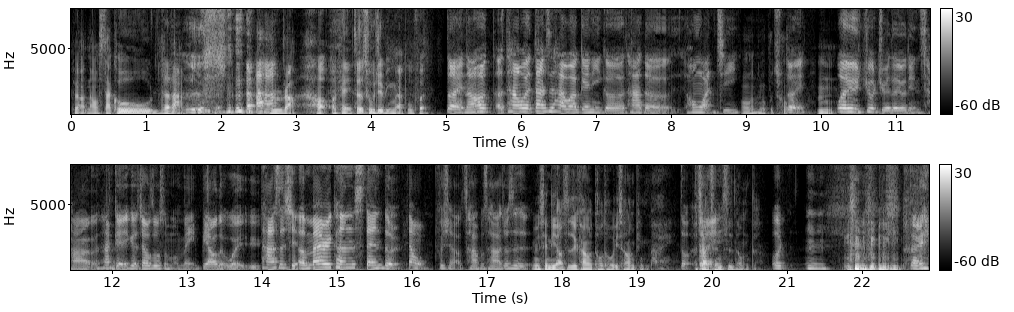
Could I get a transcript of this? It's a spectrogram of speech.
对啊，然后 Sakura，好，OK，这是厨具品牌部分。对，然后呃，他会，但是他会给你一个他的烘碗机，哦，那个不错。对，嗯，卫浴就觉得有点差了，他给一个叫做什么美标的卫浴，他是写 American Standard，但我不晓得差不差，就是因为 Cindy 老师是看过 TOTO 以上的品牌，对，而且全自动的，我。嗯，对，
